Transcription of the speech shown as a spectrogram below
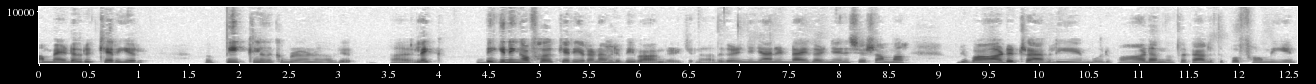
അമ്മയുടെ ഒരു കരിയർ പീക്കിൽ നിൽക്കുമ്പോഴാണ് അവർ ലൈക്ക് ബിഗിനിങ് ഓഫ് ഹെർ കരിയറാണ് അവർ. വിവാഹം കഴിക്കുന്നത്. അത് കഴിഞ്ഞ് ഞാൻ ഉണ്ടായി കഴിഞ്ഞതിന് ശേഷം അമ്മ ഒരുപാട് ട്രാവൽ ചെയ്യും ഒരുപാട് അന്നത്തെ കാലത്ത് പെർഫോം ചെയ്യും.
